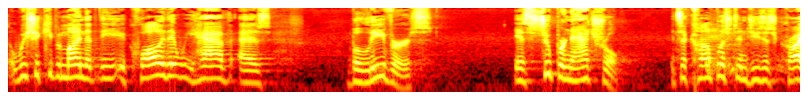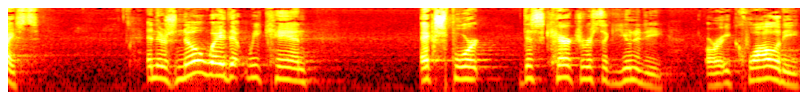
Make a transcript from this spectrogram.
We should keep in mind that the equality that we have as believers is supernatural, it's accomplished in Jesus Christ. And there's no way that we can export this characteristic unity or equality,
